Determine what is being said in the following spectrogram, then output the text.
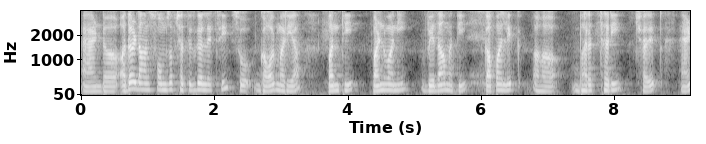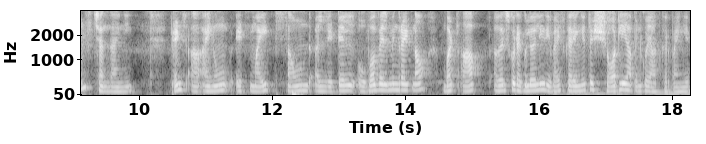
And uh, other dance forms of chhattisgarh let's see. So gaur maria panthi Vedamati, Kapalik, uh, Bharathari, Charit, and Chandani. Friends I know it might sound a little overwhelming right now but आप अगर इसको रेगुलरली रिवाइज करेंगे तो श्योरली आप इनको याद कर पाएँगे।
